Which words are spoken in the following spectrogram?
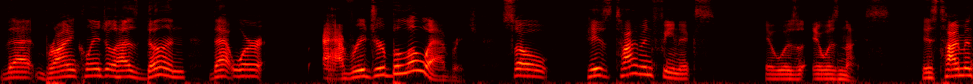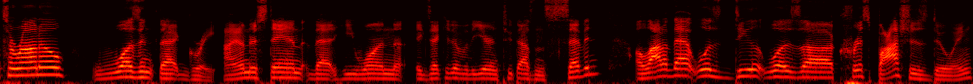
that Bryan Colangelo has done that were average or below average. So his time in Phoenix, it was it was nice. His time in Toronto wasn't that great. I understand that he won Executive of the Year in 2007. A lot of that was deal was uh, Chris Bosh's doing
